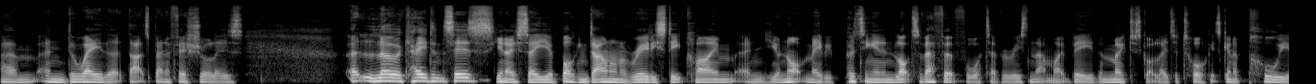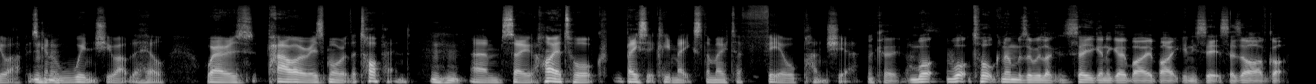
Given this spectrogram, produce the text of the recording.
um, and the way that that's beneficial is at lower cadences. You know, say you're bogging down on a really steep climb and you're not maybe putting in lots of effort for whatever reason that might be. The motor's got loads of torque. It's going to pull you up. It's going to winch you up the hill. Whereas power is more at the top end. Mm-hmm. Um, so higher torque basically makes the motor feel punchier. Okay. And what what torque numbers are we looking? Say you're going to go buy a bike and you see it says, "Oh, I've got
